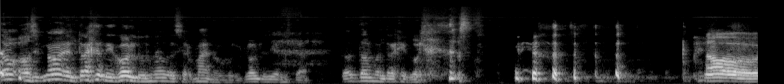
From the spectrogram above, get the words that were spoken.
No, o si no, el traje de Goldust, ¿no? De su hermano, porque Goldust ya no está. To- Toma el traje Goldust. No,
